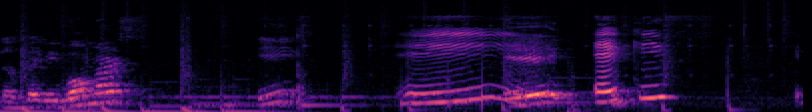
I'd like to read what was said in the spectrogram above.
los baby boomers y, Y y X, eh,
